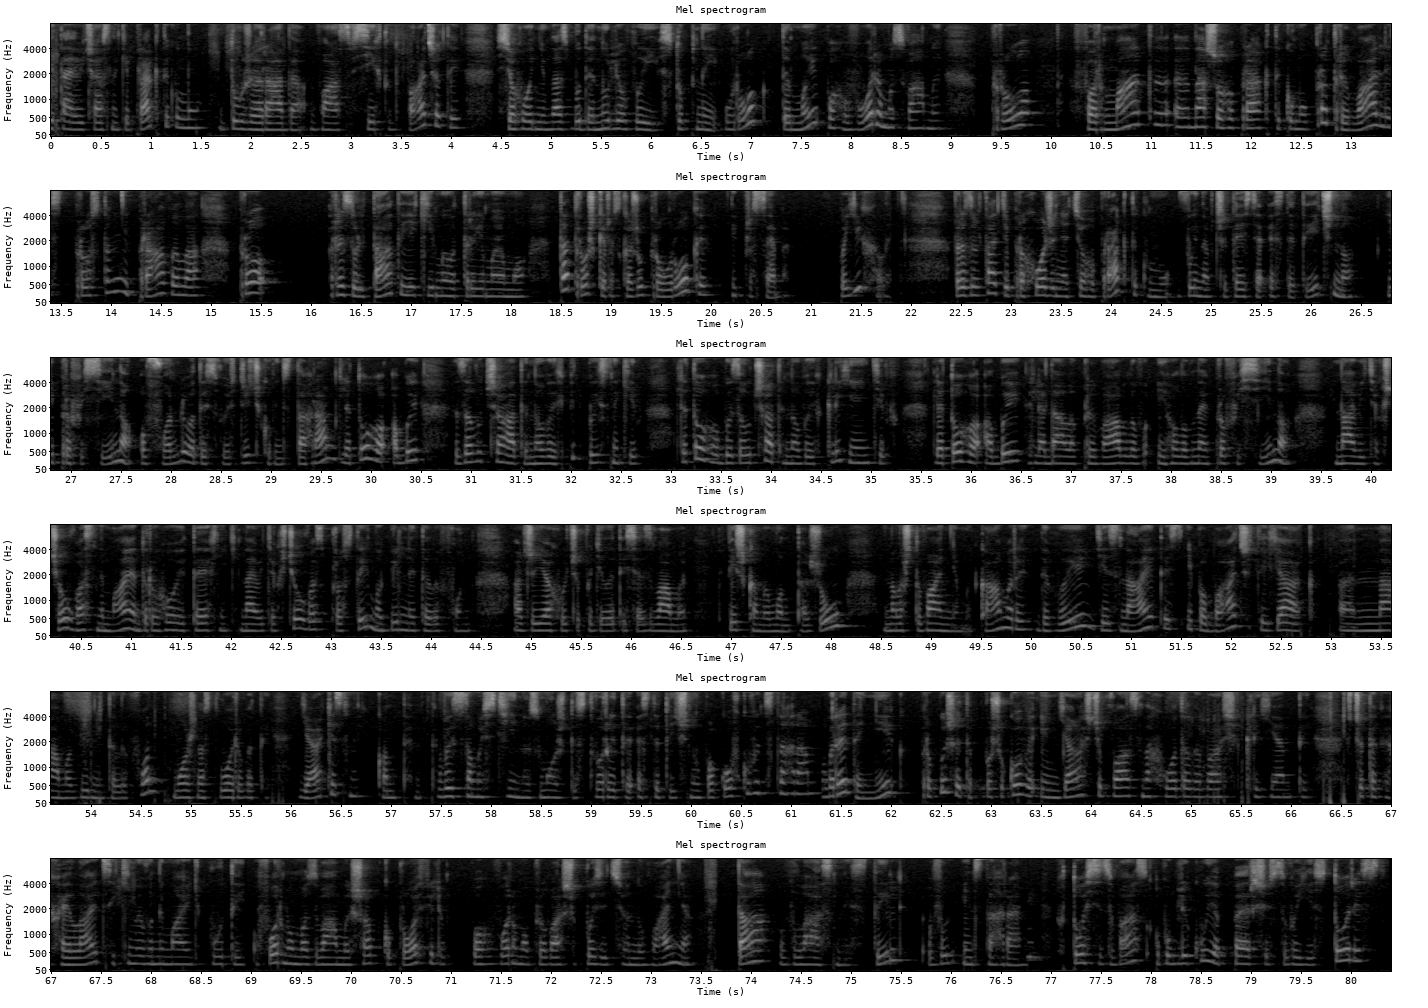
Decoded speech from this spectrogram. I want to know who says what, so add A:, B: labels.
A: Вітаю учасники практикуму. Дуже рада вас всіх тут бачити. Сьогодні в нас буде нульовий вступний урок, де ми поговоримо з вами про формат е, нашого практикуму, про тривалість, про основні правила, про результати, які ми отримаємо, та трошки розкажу про уроки і про себе. Поїхали! В результаті проходження цього практикуму ви навчитеся естетично і професійно оформлювати свою стрічку в Інстаграм для того, аби залучати нових підписників, для того, аби залучати нових клієнтів, для того, аби виглядала привабливо і головне професійно, навіть якщо у вас немає дорогої техніки, навіть якщо у вас простий мобільний телефон. Адже я хочу поділитися з вами фішками монтажу, налаштуваннями камери, де ви дізнаєтесь і побачите, як на мобільний телефон можна створювати якісний контент. Ви самостійно зможете створити естетичну упаковку в Інстаграм, оберете нік, пропишете пошукове ім'я, щоб вас знаходили ваші клієнти, що таке хайлайт, якими вони мають бути. Оформимо з вами шапку профілю, поговоримо про ваше позиціонування та власний стиль в інстаграмі. Хтось із вас опублікує перші свої сторіс,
